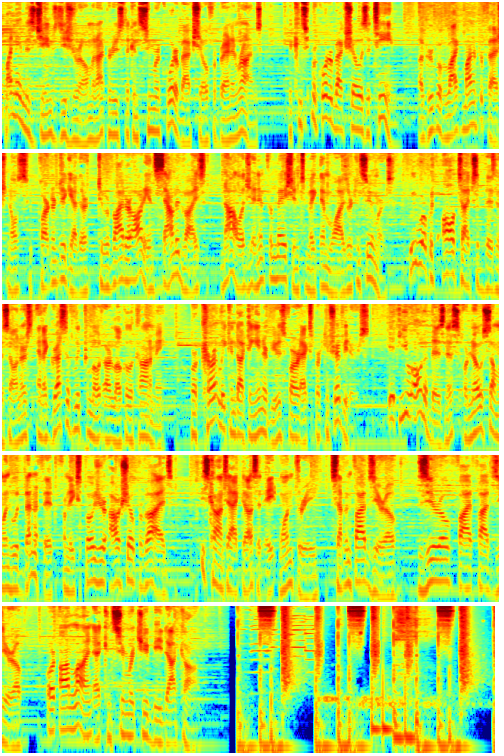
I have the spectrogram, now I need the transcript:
My name is James DeJerome and I produce the Consumer Quarterback Show for Brandon Rhymes. The Consumer Quarterback Show is a team, a group of like minded professionals who partner together to provide our audience sound advice, knowledge, and information to make them wiser consumers. We work with all types of business owners and aggressively promote our local economy. We're currently conducting interviews for our expert contributors. If you own a business or know someone who would benefit from the exposure our show provides, please contact us at 813 750 0550 or online at consumerqb.com.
